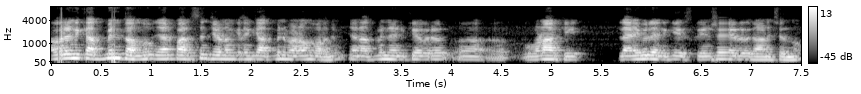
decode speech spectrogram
അവരെനിക്ക് അഡ്മിൻ തന്നു. ഞാൻ പരസ്യം ചെയ്യണമെങ്കിൽ എനിക്ക് അഡ്മിൻ വേണമെന്ന് പറഞ്ഞു. ഞാൻ അഡ്മിൻ എനിക്ക് അവർ ഓണാക്കി ലൈവിൽ എനിക്ക് സ്ക്രീൻ ഷെയർ ചെയ്ത് കാണിച്ചു തന്നു.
